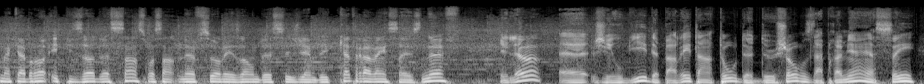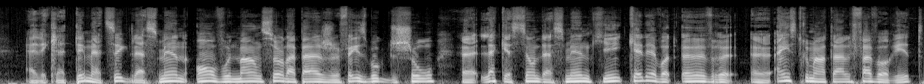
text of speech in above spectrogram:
Macabra, épisode 169 sur les ondes de CGMD 96.9. Et là, euh, j'ai oublié de parler tantôt de deux choses. La première, c'est avec la thématique de la semaine, on vous demande sur la page Facebook du show euh, la question de la semaine qui est quelle est votre œuvre euh, instrumentale favorite?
